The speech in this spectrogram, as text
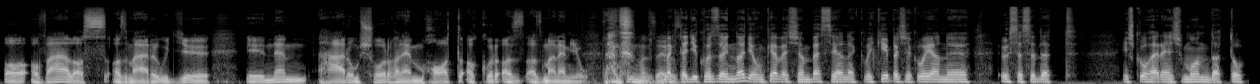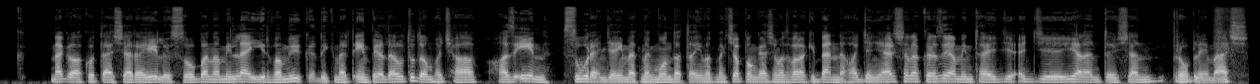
a, a válasz az már úgy nem három sor, hanem hat, akkor az, az már nem jó. Tehát az Meg tegyük hozzá, hogy nagyon kevesen beszélnek, vagy képesek olyan összeszedett és koherens mondatok megalkotására élő szóban, ami leírva működik, mert én például tudom, hogy ha, ha az én szórendjeimet, meg mondataimat, meg csapongásomat valaki benne hagyja nyersen, akkor az olyan, mintha egy, egy jelentősen problémás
